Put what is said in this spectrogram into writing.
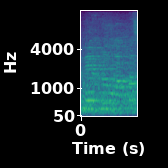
Hindi, mga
